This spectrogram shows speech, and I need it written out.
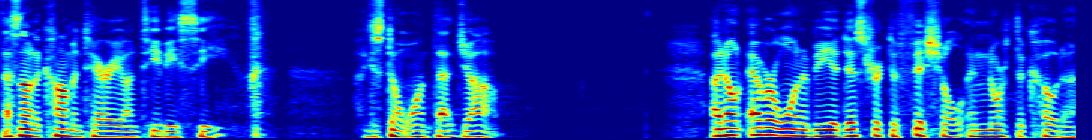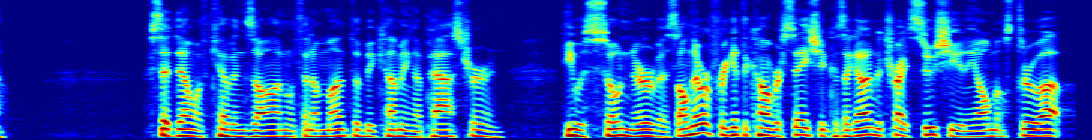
That's not a commentary on TBC. I just don't want that job. I don't ever want to be a district official in North Dakota. I sat down with Kevin Zahn within a month of becoming a pastor, and he was so nervous. I'll never forget the conversation because I got him to try sushi and he almost threw up.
